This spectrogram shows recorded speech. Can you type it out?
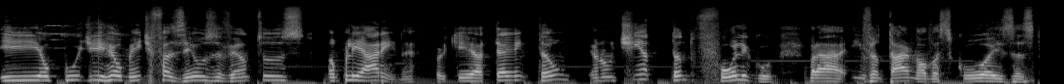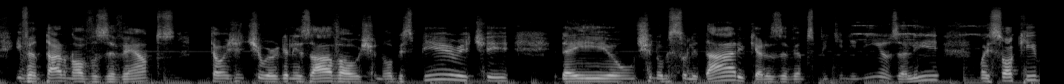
E eu pude realmente fazer os eventos ampliarem, né? Porque até então eu não tinha tanto fôlego para inventar novas coisas, inventar novos eventos. Então a gente organizava o Shinobi Spirit, daí um Shinobi Solidário, que eram os eventos pequenininhos ali, mas só que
